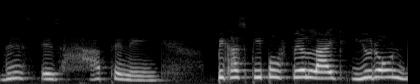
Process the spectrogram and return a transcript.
this is happening. Because people feel like you don't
